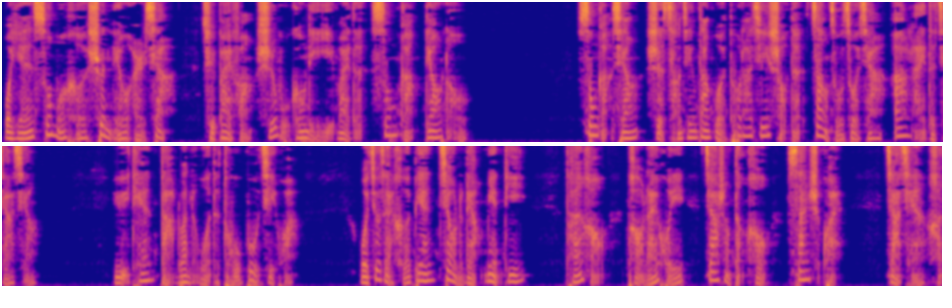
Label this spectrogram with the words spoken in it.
我沿梭摩河顺流而下去拜访十五公里以外的松岗碉楼。松岗乡是曾经当过拖拉机手的藏族作家阿来的家乡。雨天打乱了我的徒步计划，我就在河边叫了辆面的，谈好跑来回加上等候三十块，价钱很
